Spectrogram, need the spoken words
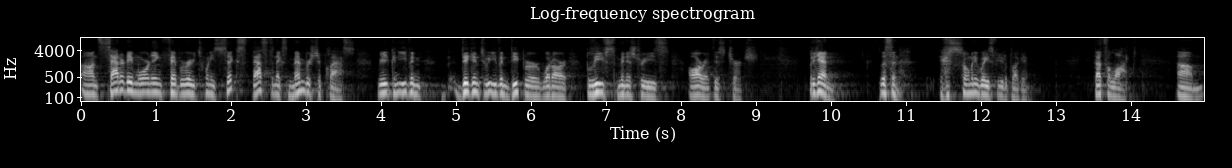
on Saturday morning, February 26th, that's the next membership class, where you can even dig into even deeper what our beliefs ministries are at this church. But again, listen, there's so many ways for you to plug in. That's a lot. Um,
